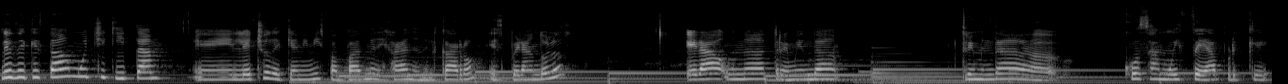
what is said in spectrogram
Desde que estaba muy chiquita, eh, el hecho de que a mí mis papás me dejaran en el carro esperándolos era una tremenda, tremenda cosa muy fea porque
